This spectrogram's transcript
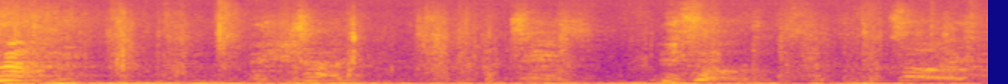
Thank you.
